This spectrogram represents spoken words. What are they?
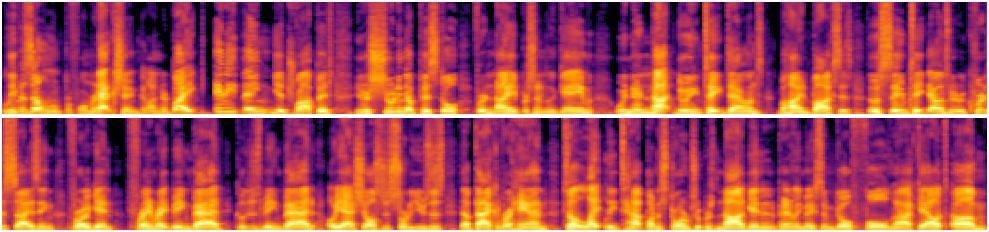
Leave a zone, perform an action, get on your bike, anything, you drop it, you're shooting a pistol for 90% of the game when you're not doing take takedowns behind boxes. Those same takedowns we were criticizing for, again, frame rate being bad, glitches being bad. Oh, yeah, she also just sort of uses the back of her hand to lightly tap on a stormtrooper's noggin and apparently makes him go full knockout. Um,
